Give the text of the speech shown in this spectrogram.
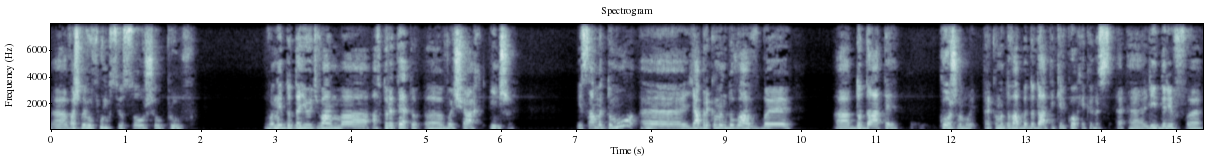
важливу функцію social proof. Вони додають вам авторитету в очах інших. І саме тому е, я б рекомендував би е, додати кожному, рекомендував би додати кількох якихось е, е лідерів е,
